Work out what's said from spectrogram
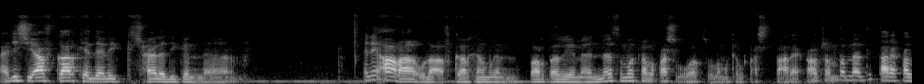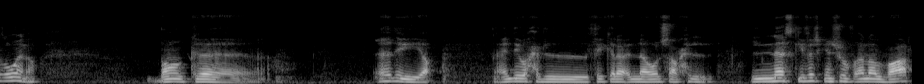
عندي شي أفكار كذلك شحال هادي كان يعني آراء ولا أفكار كنبغي نبارطاجيها مع الناس وما كنلقاش الوقت ولا ما كنلقاش الطريقة وتنظن هذه الطريقة زوينة. donc هذه هي. عندي واحد الفكرة أنه نشرح للناس كيفاش كنشوف أنا الفار.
